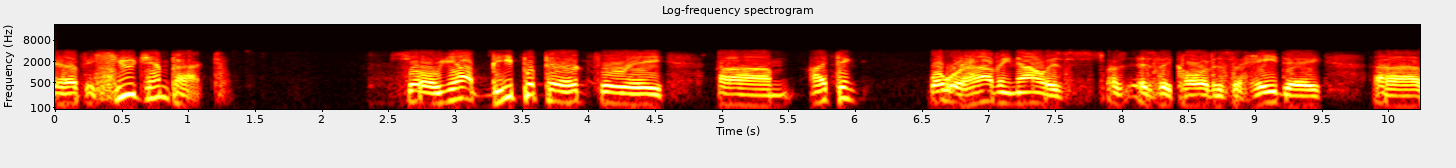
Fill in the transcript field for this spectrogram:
have a huge impact. So yeah, be prepared for a. Um, I think what we're having now is, as they call it, is a heyday uh,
